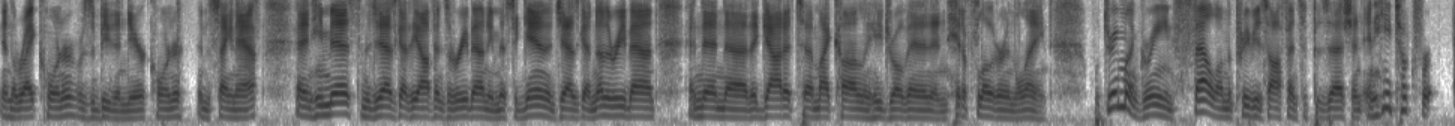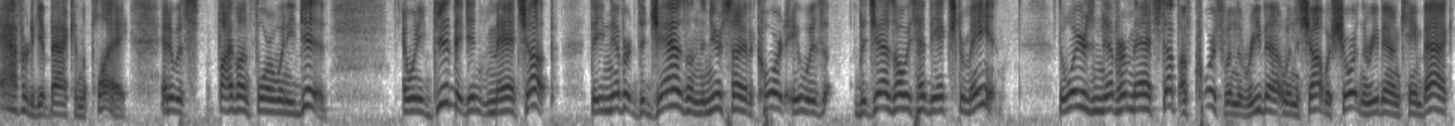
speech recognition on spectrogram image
in the right corner, was to be the near corner in the second half, and he missed, and the Jazz got the offensive rebound. He missed again. The Jazz got another rebound, and then uh, they got it to Mike Conley. He drove in and hit a floater in the lane. Well, Draymond Green fell on the previous offensive possession, and he took forever to get back in the play, and it was five on four when he did. And when he did, they didn't match up. They never the Jazz on the near side of the court. It was the Jazz always had the extra man. The Warriors never matched up. Of course, when the rebound when the shot was short and the rebound came back,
